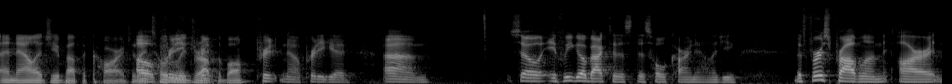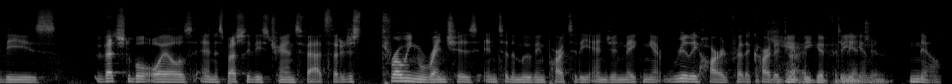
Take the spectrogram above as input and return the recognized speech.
analogy about the car? Did oh, I totally pretty, drop pretty, the ball? Pretty, no, pretty good. Um, so if we go back to this this whole car analogy, the first problem are these vegetable oils and especially these trans fats that are just throwing wrenches into the moving parts of the engine, making it really hard for the car it to can't drive. be good for the engine. No.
